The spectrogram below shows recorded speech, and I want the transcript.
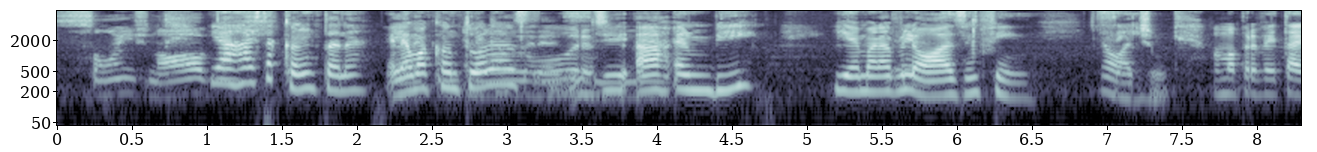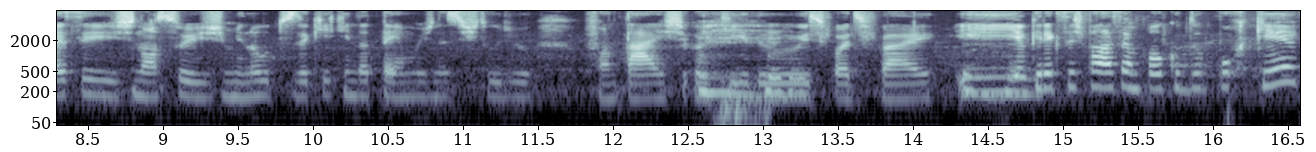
sons novos. E a Rasta canta, né? Ela é uma cantora cantora. de R&B e é maravilhosa, enfim. É Sim. ótimo. Vamos aproveitar esses nossos minutos aqui que ainda temos nesse estúdio fantástico aqui do Spotify. E eu queria que vocês falassem um pouco do porquê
